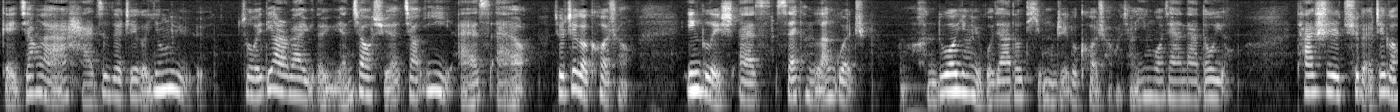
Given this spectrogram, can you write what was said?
给将来孩子的这个英语作为第二外语的语言教学，叫 ESL，就这个课程。English as second language，很多英语国家都提供这个课程，像英国、加拿大都有。他是去给这个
